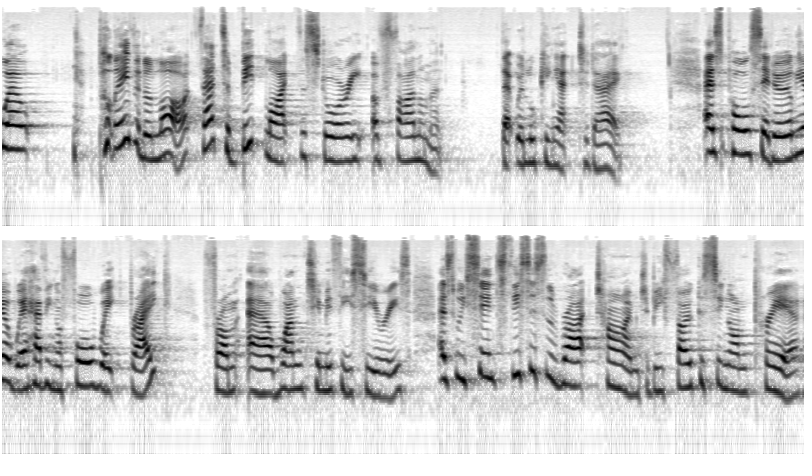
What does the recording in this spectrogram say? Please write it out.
Well, believe it or not, that's a bit like the story of Philemon that we're looking at today. As Paul said earlier, we're having a four week break from our 1 Timothy series as we sense this is the right time to be focusing on prayer,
